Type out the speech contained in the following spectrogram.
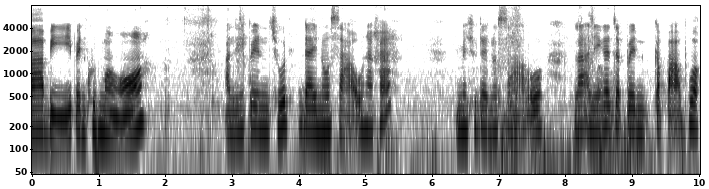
บาร์บีเป็นคุณหมอ อันนี้เป็นชุดไดโนเสาร์นะคะนี่เป็นชุดไดโนเสาร์และอันนี้ก็จะเป็นกระเป๋าพวก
